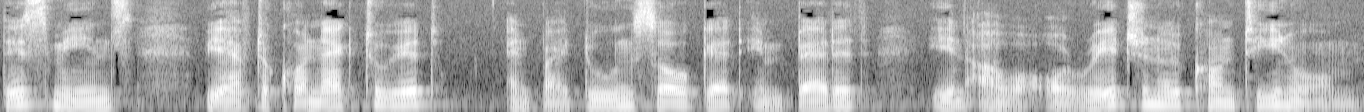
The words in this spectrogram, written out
This means we have to connect to it and by doing so get embedded in our original continuum.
